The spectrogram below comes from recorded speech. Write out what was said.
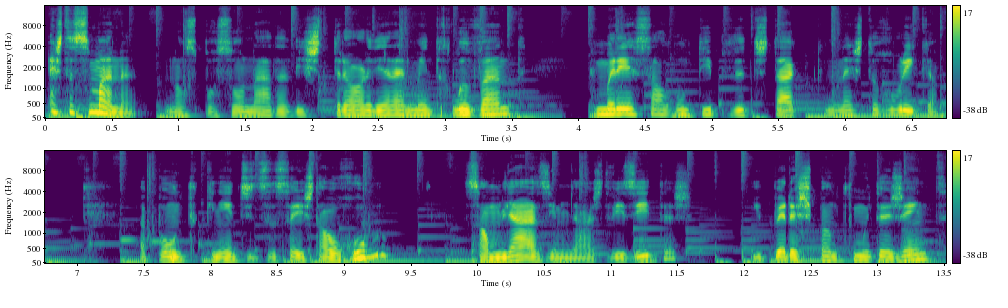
Esta semana não se passou nada de extraordinariamente relevante que mereça algum tipo de destaque nesta rubrica. A ponte 516 está ao rubro, são milhares e milhares de visitas, e para espanto de muita gente,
